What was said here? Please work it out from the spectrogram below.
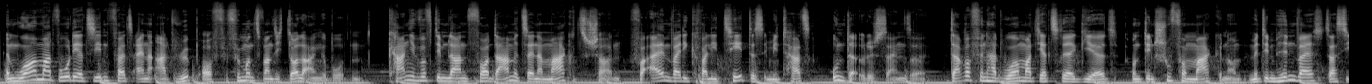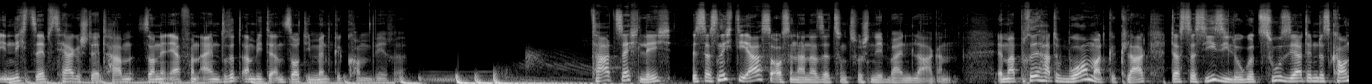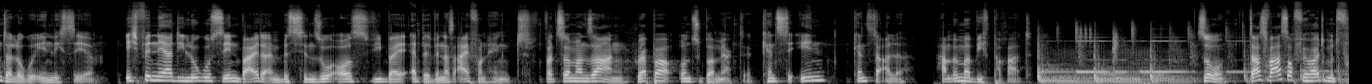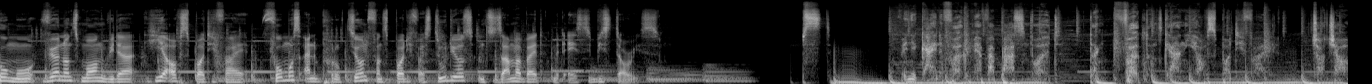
Im Walmart wurde jetzt jedenfalls eine Art Rip-Off für 25 Dollar angeboten. Kanye wirft dem Laden vor, damit seiner Marke zu schaden, vor allem weil die Qualität des Imitats unterirdisch sein soll. Daraufhin hat Walmart jetzt reagiert und den Schuh vom Markt genommen, mit dem Hinweis, dass sie ihn nicht selbst hergestellt haben, sondern er von einem Drittanbieter ins Sortiment gekommen wäre. Tatsächlich ist das nicht die erste Auseinandersetzung zwischen den beiden Lagern. Im April hatte Walmart geklagt, dass das Yeezy-Logo zu sehr dem Discounter-Logo ähnlich sehe. Ich finde ja, die Logos sehen beide ein bisschen so aus wie bei Apple, wenn das iPhone hängt. Was soll man sagen? Rapper und Supermärkte. Kennst du ihn? Kennst du alle. Haben immer Beef parat. So, das war's auch für heute mit FOMO. Wir hören uns morgen wieder hier auf Spotify. FOMO ist eine Produktion von Spotify Studios in Zusammenarbeit mit ACB Stories. Psst, wenn ihr keine Folge mehr verpassen wollt, dann folgt uns gerne hier auf Spotify. Ciao, ciao.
